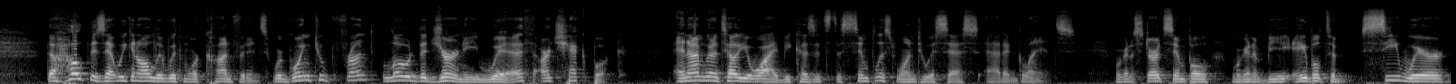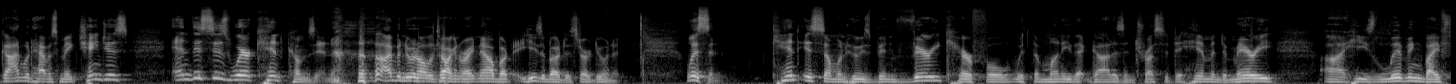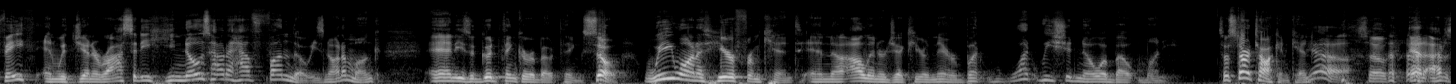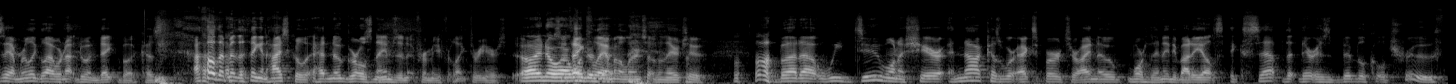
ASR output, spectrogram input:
The hope is that we can all live with more confidence. We're going to front load the journey with our checkbook. And I'm going to tell you why, because it's the simplest one to assess at a glance. We're going to start simple. We're going to be able to see where God would have us make changes. And this is where Kent comes in. I've been doing all the talking right now, but he's about to start doing it. Listen, Kent is someone who's been very careful with the money that God has entrusted to him and to Mary. Uh, he's living by faith and with generosity. He knows how to have fun, though. He's not a monk and he's a good thinker about things. So we want to hear from Kent, and uh, I'll interject here and there, but what we should know about money. So start talking, Kent. Yeah. So Ed, I have to say I'm really glad we're not doing date book because I thought that meant the thing in high school that had no girls' names in it for me for like three years. I know. So I thankfully, I'm going to learn something there too. but uh, we do want to share, and not because we're experts or I know more than anybody else, except that there is biblical truth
